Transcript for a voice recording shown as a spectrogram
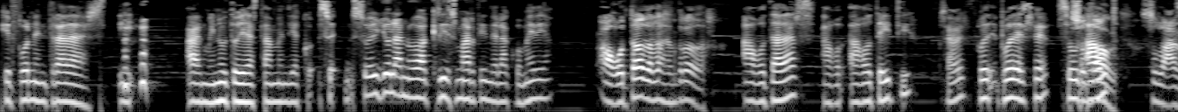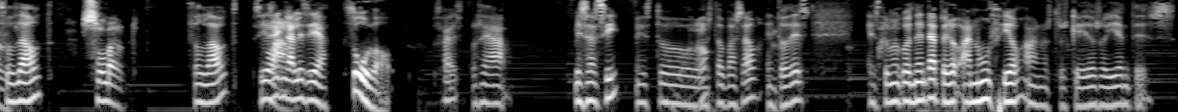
que pone entradas y al minuto ya están vendidas. Soy yo la nueva Chris Martin de la comedia. Agotadas las entradas. Agotadas, ago- agotated, ¿sabes? Puede, puede ser. Sold, Sold out, Sold out. sold out, Sold out. sold out. Si es Wow. en galés sería sold out, ¿sabes? O sea, es así, esto, esto ha pasado. Entonces, estoy muy contenta, pero anuncio a nuestros queridos oyentes.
